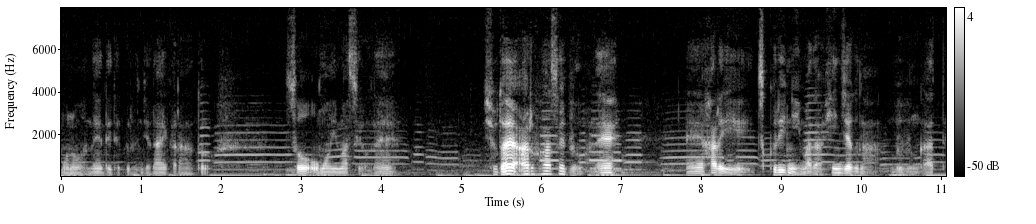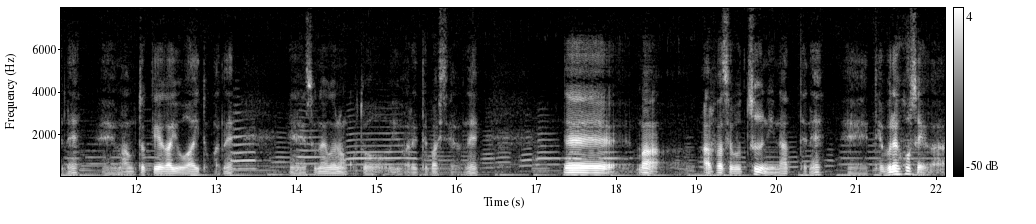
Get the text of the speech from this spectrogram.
ものがね出てくるんじゃないかなとそう思いますよね。初代 α7 はね、やはり作りにまだ貧弱な部分があってね、マウント系が弱いとかね、えそのようなことを言われてましたよね。でまあ α7-2 になってね、えー手ブレ補正が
